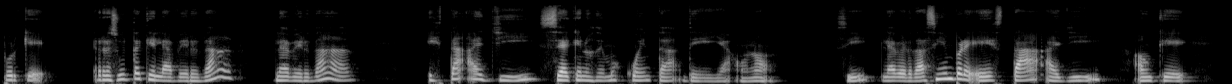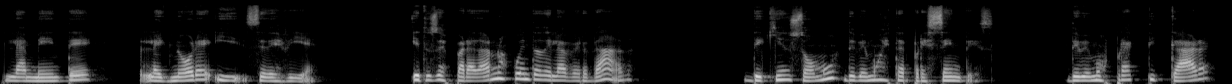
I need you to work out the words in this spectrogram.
Porque resulta que la verdad, la verdad está allí, sea que nos demos cuenta de ella o no. ¿Sí? La verdad siempre está allí, aunque la mente la ignore y se desvíe. Y entonces, para darnos cuenta de la verdad de quién somos, debemos estar presentes. Debemos practicar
